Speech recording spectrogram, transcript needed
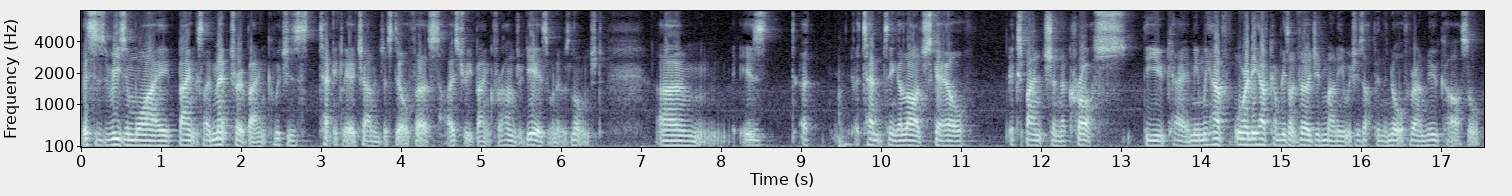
this is the reason why banks like Metro Bank, which is technically a challenger still, first high street bank for hundred years when it was launched, um, is a, attempting a large scale expansion across the UK. I mean, we have already have companies like Virgin Money, which is up in the north around Newcastle,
